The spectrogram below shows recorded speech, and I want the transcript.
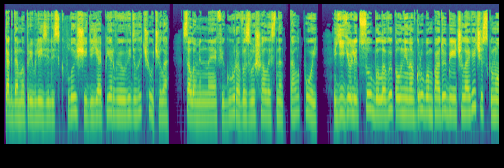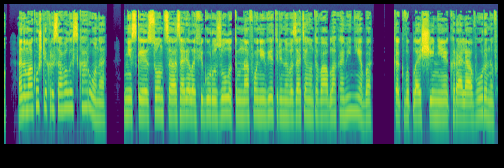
Когда мы приблизились к площади, я первой увидела чучело. Соломенная фигура возвышалась над толпой. Ее лицо было выполнено в грубом подобии человеческому, а на макушке красовалась корона. Низкое солнце озаряло фигуру золотом на фоне ветреного, затянутого облаками неба. Как воплощение короля воронов,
